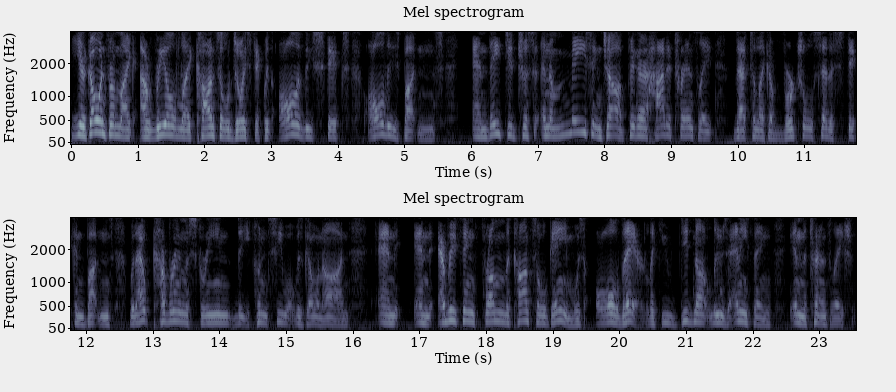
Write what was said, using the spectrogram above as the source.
you're going from like a real like console joystick with all of these sticks, all these buttons and they did just an amazing job figuring out how to translate that to like a virtual set of stick and buttons without covering the screen that you couldn't see what was going on and and everything from the console game was all there. Like you did not lose anything in the translation.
